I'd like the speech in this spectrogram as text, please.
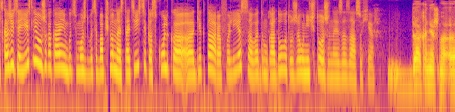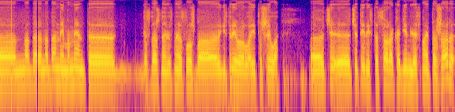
Скажите, а есть ли уже какая-нибудь, может быть, обобщенная статистика, сколько э, гектаров леса в этом году вот уже уничтожено из-за засухи? Да, конечно. Э, на, на данный момент Государственная лесная служба регистрировала и тушила 441 э, лесной пожар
